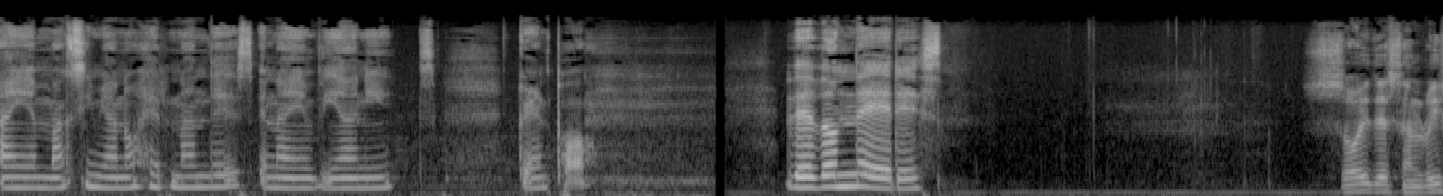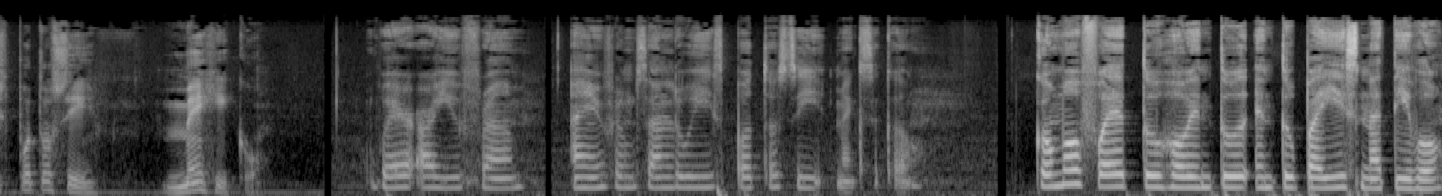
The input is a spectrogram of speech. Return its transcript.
I am Maximiano Hernández and I am Vianney's grandpa. ¿De dónde eres? Soy de San Luis Potosí, México. Where are you from? I am from San Luis Potosí, Mexico. ¿Cómo fue tu juventud en tu país nativo?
